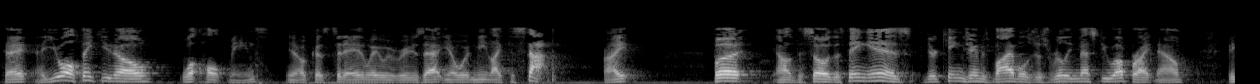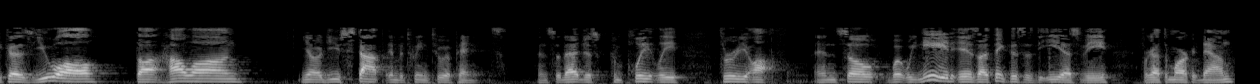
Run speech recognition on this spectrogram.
Okay, now you all think you know what halt means you know, because today the way we use that, you know, would mean like to stop, right? But uh, so the thing is, your King James Bible has just really messed you up right now because you all thought, how long, you know, do you stop in between two opinions? And so that just completely threw you off. And so what we need is, I think this is the ESV. Forgot to mark it down.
